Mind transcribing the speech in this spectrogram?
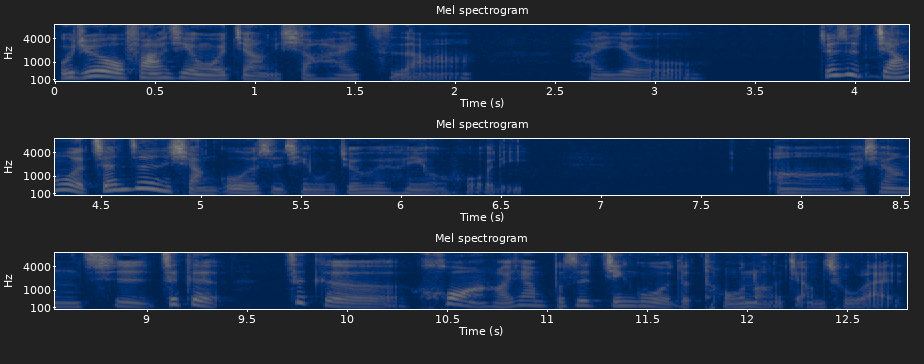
我觉得我发现我讲小孩子啊，还有就是讲我真正想过的事情，我就会很有活力。嗯，好像是这个这个话，好像不是经过我的头脑讲出来的，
